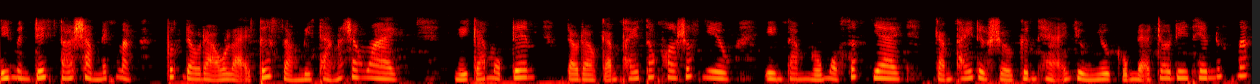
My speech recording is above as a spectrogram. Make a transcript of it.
Lý Minh Triết tối sầm nét mặt, vứt đầu đậu lại tức giận đi thẳng ra ngoài. Nghỉ cả một đêm, đầu đầu cảm thấy tốt hơn rất nhiều, yên tâm ngủ một giấc dài, cảm thấy được sự kinh hãi dường như cũng đã trôi đi theo nước mắt.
